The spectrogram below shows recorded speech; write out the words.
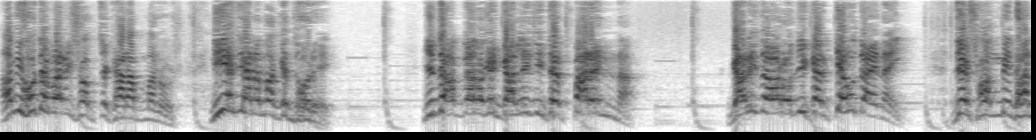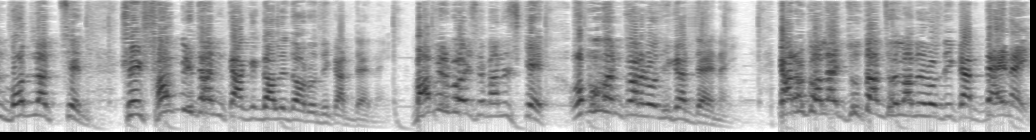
আমি হতে পারি সবচেয়ে খারাপ মানুষ। নিয়ে যান আমাকে ধরে। কিন্তু আপনি আমাকে গালি দিতে পারেন না। গালি দেওয়ার অধিকার কেউ দেয় নাই। যে সংবিধান বদলাচ্ছেন, সেই সংবিধান কাকে গালি দেওয়ার অধিকার দেয় নাই? বাপের বয়সে মানুষকে অপমান করার অধিকার দেয় নাই। কারও গলায় জুতা ঝোলানোর অধিকার দেয় নাই।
